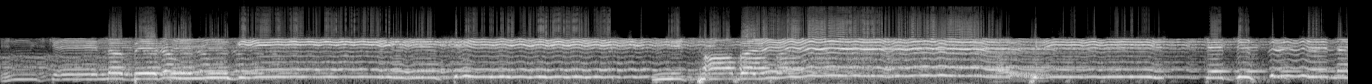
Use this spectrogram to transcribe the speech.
इनके लब रंगी की निठावर थी कि जिसने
